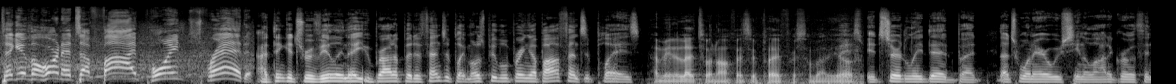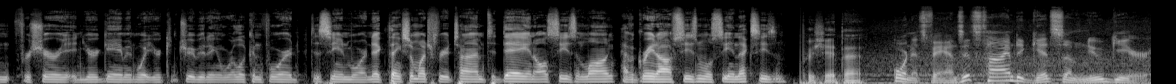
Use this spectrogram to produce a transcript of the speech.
to give the Hornets a five-point spread. I think it's revealing that you brought up a defensive play. Most people bring up offensive plays. I mean, it led to an offensive play for somebody else. It, it certainly did, but that's one area We've seen a lot of growth in for sure in your game and what you're contributing, and we're looking forward to seeing more. Nick, thanks so much for your time today and all season long. Have a great off season. We'll see you next season. Appreciate that. Hornets fans, it's time to get some new gear.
